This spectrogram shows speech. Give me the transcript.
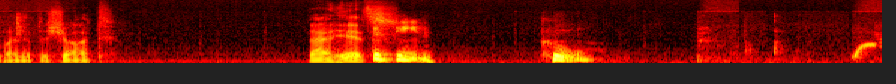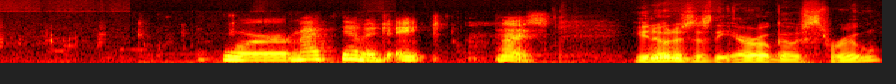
Line up the shot. That hits. 15. Cool. For max damage, 8. Nice. You notice as the arrow goes through,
